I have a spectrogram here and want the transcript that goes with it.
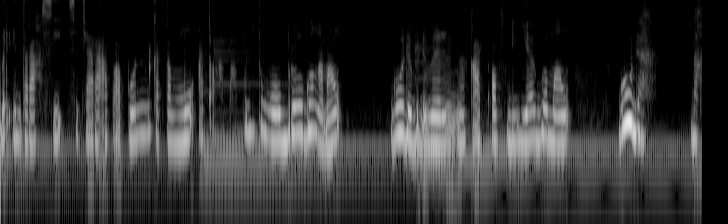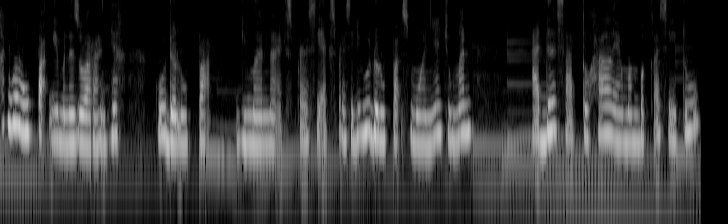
berinteraksi secara apa pun ketemu atau apa pun itu ngobrol gue nggak mau. Gue udah bener-bener nge-cut off dia gue mau. Gue udah bahkan gue lupa gimana suaranya. Gue udah lupa gimana ekspresi ekspresi dia gue udah lupa semuanya cuman ada satu hal yang membekas yaitu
